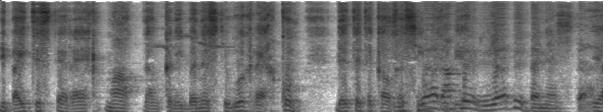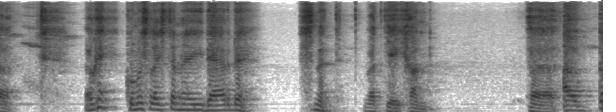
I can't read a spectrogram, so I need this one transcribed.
die buitenste recht maak, dan kan die binnenste ook recht kom. Dit het ek al gesien. Ja, dan verweer die binnenste. Ja. Ok, kom ons luister na die derde snit, wat jy gaan Uh, ok,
